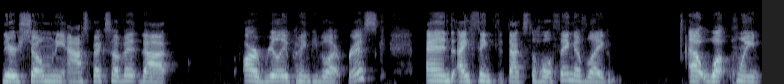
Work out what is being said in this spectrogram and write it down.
there's so many aspects of it that are really putting people at risk. And i think that that's the whole thing of like at what point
